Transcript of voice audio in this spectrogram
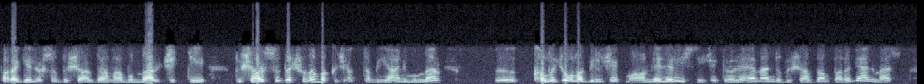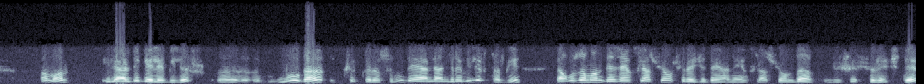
para gelirse dışarıdan ha bunlar ciddi dışarısı da şuna bakacak tabii yani bunlar e, kalıcı olabilecek muameleleri isteyecek öyle hemen de dışarıdan para gelmez ama ileride gelebilir. E, bu da Türk lirasını değerlendirebilir tabii. Ya o zaman dezenflasyon süreci de yani enflasyonda düşüş süreci de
